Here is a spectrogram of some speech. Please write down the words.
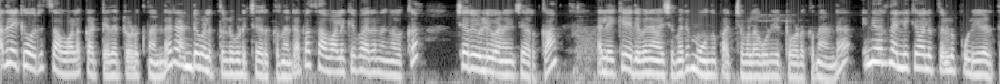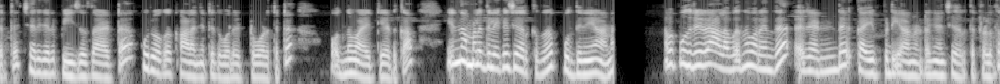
അതിലേക്ക് ഒരു സവാള കട്ട് ചെയ്തിട്ട് കൊടുക്കുന്നുണ്ട്. രണ്ട് വെളുത്തുള്ളി കൂടി ചേർക്കുന്നുണ്ട്. അപ്പോൾ സവാളയ്ക്ക് പകരം നിങ്ങൾക്ക് ചെറിയ ഉള്ളി വേണമെങ്കിൽ ചേർക്കാം. അതിലേക്ക് എരിവിന് വരെ മൂന്ന് പച്ചമുളക് കൂടി ഇട്ട് കൊടുക്കുന്നുണ്ട്. ഇനി ഒരു നെല്ലിക്ക വലത്തുള്ള പുളി എടുത്തിട്ട് ചെറിയ ചെറിയ പീസസ് ആയിട്ട് കുരുവൊക്കെ കളഞ്ഞിട്ട് ഇതുപോലെ ഇട്ട് കൊടുത്തിട്ട് ഒന്ന് വഴറ്റിയെടുക്കാം. ഇനി നമ്മളിതിലേക്ക് ചേർക്കുന്നത് പുതിനയാണ്. അപ്പോൾ പുതിരിയുടെ അളവ് എന്ന് പറയുന്നത് രണ്ട് കൈപ്പിടിയാണ് കേട്ടോ ഞാൻ ചേർത്തിട്ടുള്ളത്.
